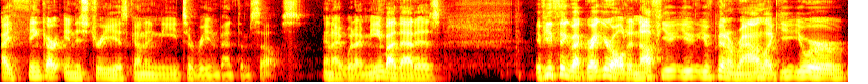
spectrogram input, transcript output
I think our industry is going to need to reinvent themselves. And I what I mean by that is if you think about Greg, you're old enough. You you you've been around. Like you you were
